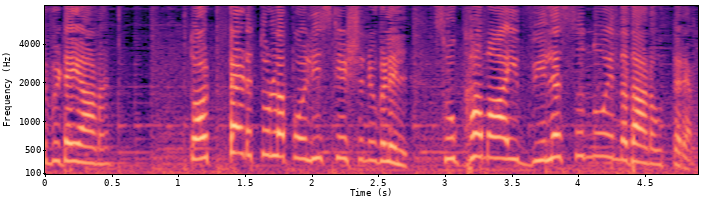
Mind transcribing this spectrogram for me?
എവിടെയാണ്? തൊട്ടടുത്തുള്ള പോലീസ് സ്റ്റേഷനുകളിൽ സുഖമായി വിലസുന്നു എന്നതാണ് ഉത്തരം.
